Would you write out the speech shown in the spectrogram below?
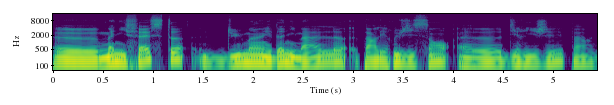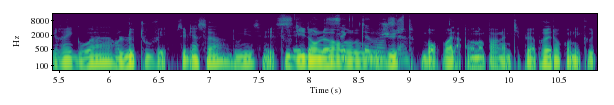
euh, Manifeste d'humain et d'animal par les rugissants, euh, dirigé par Grégoire Letouvé. C'est bien ça, Louise? J'ai tout C'est dit dans l'ordre juste Bon, voilà, on en parle un petit peu après, donc on écoute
